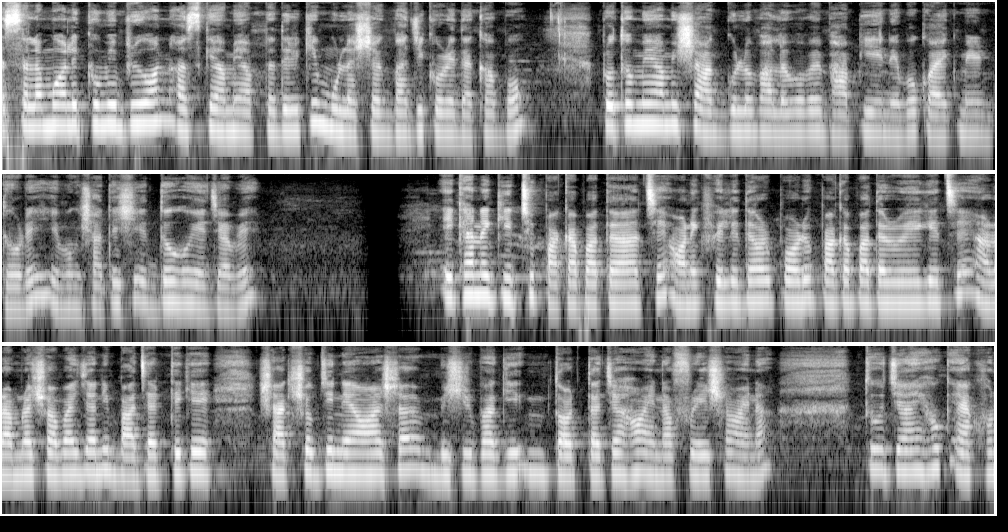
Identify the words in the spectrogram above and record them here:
আসসালামু আলাইকুম এভরিওয়ান। আজকে আমি আপনাদেরকে মূলা শাক ভাজি করে দেখাবো। প্রথমে আমি শাকগুলো ভালোভাবে ভাপিয়ে নেব কয়েক মিনিট ধরে এবং সাথে সেদ্ধ হয়ে যাবে। এখানে কিছু পাকা পাতা আছে, অনেক ফেলে দেওয়ার পরেও পাকা পাতা রয়ে গেছে। আর আমরা সবাই জানি বাজার থেকে শাকসবজি নেওয়া আসা বেশিরভাগই তরতাজা হয় না, ফ্রেশ হয় না। তো যাই হোক, এখন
